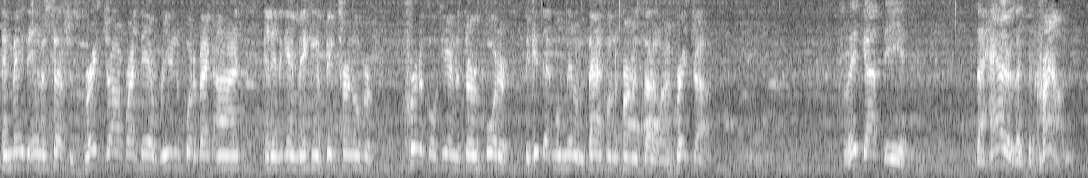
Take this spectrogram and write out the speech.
and made the interceptions. Great job right there, reading the quarterback eyes, and then again making a big turnover. Critical here in the third quarter to get that momentum back on the Furman sideline. Great job. So they've got the the hat or the, the crown.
